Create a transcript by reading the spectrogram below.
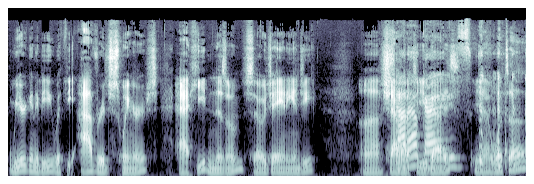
We are going to be with the average swingers at Hedonism. So Jay and Angie, uh, shout, Shout out, out, to you guys. guys. Yeah, what's up?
